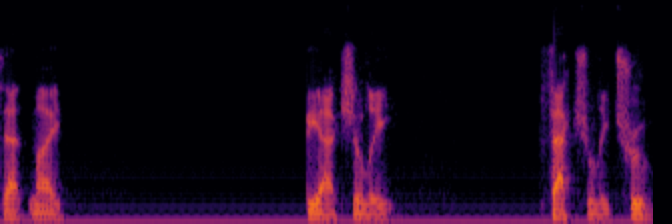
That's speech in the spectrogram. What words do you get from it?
that might be actually factually true.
